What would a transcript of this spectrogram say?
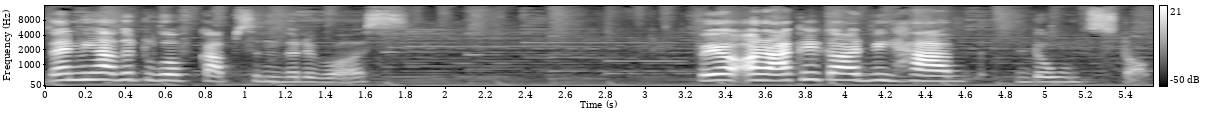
then we have the Two of Cups in the reverse. For your Oracle card, we have Don't Stop.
